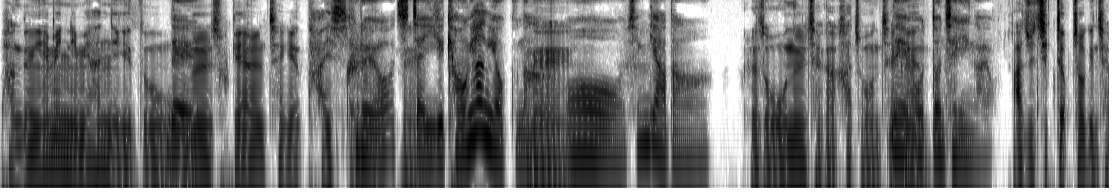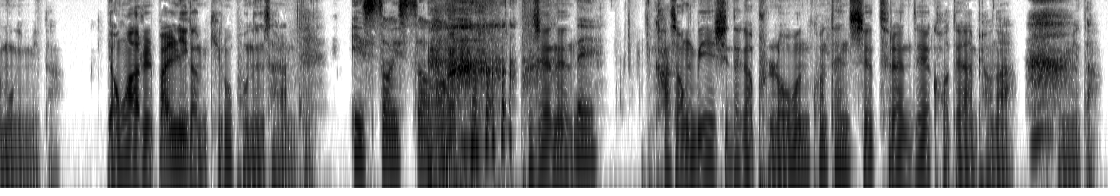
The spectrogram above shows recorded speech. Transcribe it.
방금 혜미님이 한 얘기도 네. 오늘 소개할 책에 다 있어요. 그래요? 진짜 네. 이게 경향이었구나. 네. 어 신기하다. 그래서 오늘 제가 가져온 책은 네 어떤 책인가요? 아주 직접적인 제목입니다. 영화를 빨리 감기로 보는 사람들. 있어 있어. 부제는 네. 가성비의 시대가 불러온 콘텐츠 트렌드의 거대한 변화입니다.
